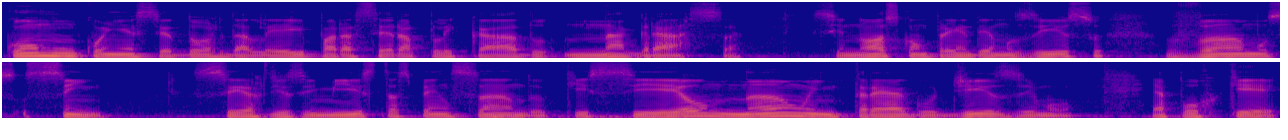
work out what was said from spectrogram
como um conhecedor da lei para ser aplicado na graça. Se nós compreendemos isso, vamos sim ser dizimistas pensando que se eu não entrego o dízimo é porque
